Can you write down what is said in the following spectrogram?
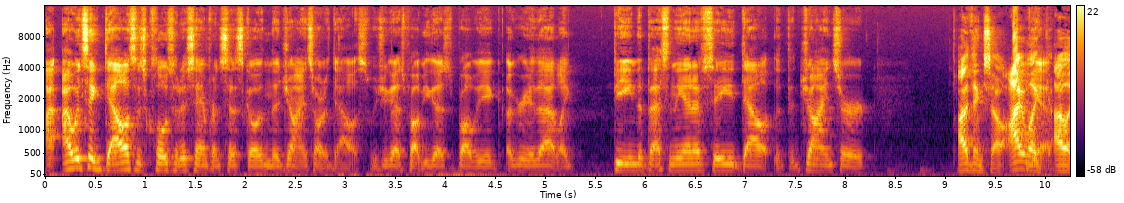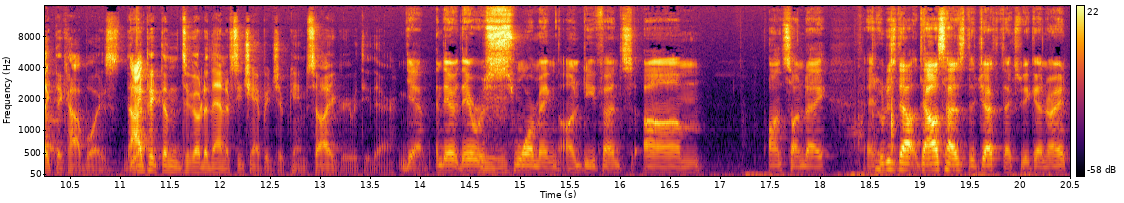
I, I would say Dallas is closer to San Francisco than the Giants are to Dallas. Would you guys probably you guys probably agree to that? Like being the best in the NFC, Dallas, the Giants are I think so. I like Yeah. I like the Cowboys. I picked them to go to the NFC Championship game, so I agree with you there. yeah, and they they were Mm-hmm. swarming on defense um, on Sunday. And who does Dal- Dallas has the Jets next weekend, right?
